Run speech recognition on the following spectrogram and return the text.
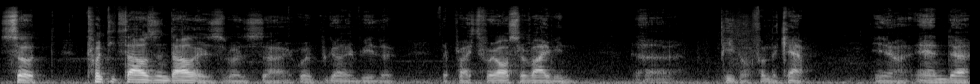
So twenty thousand dollars was uh, was going to be the, the price for all surviving uh, people from the camp, you know. And uh,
